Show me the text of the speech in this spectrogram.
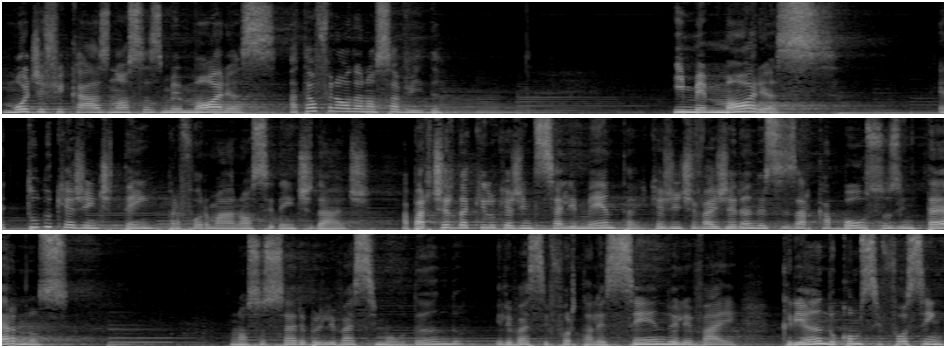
modificar as nossas memórias até o final da nossa vida. E memórias é tudo que a gente tem para formar a nossa identidade. A partir daquilo que a gente se alimenta e que a gente vai gerando esses arcabouços internos, o nosso cérebro ele vai se moldando, ele vai se fortalecendo, ele vai criando como se fossem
